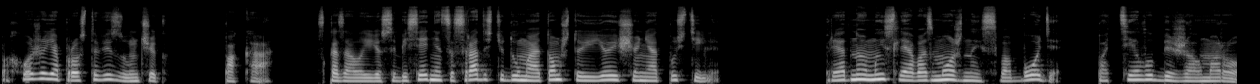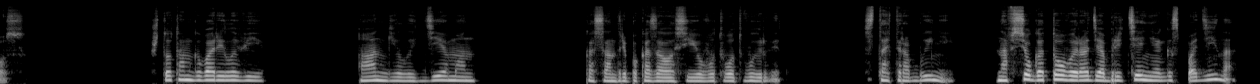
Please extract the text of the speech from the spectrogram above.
Похоже, я просто везунчик. Пока, сказала ее собеседница, с радостью думая о том, что ее еще не отпустили. При одной мысли о возможной свободе по телу бежал мороз. Что там говорила Ви? Ангел и демон. Кассандре показалось, ее вот-вот вырвет. Стать рабыней? На все готовой ради обретения господина?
